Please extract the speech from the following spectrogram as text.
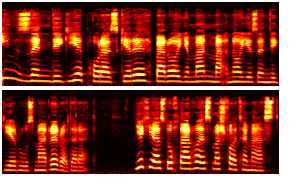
این زندگی پر از گره برای من معنای زندگی روزمره را دارد. یکی از دخترها اسمش فاطمه است.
